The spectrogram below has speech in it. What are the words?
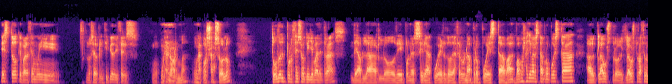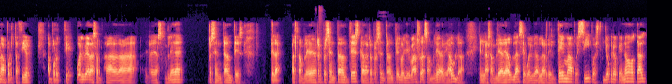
Esto que parece muy, no sé, al principio dices, una norma, una cosa solo, todo el proceso que lleva detrás de hablarlo, de ponerse de acuerdo, de hacer una propuesta, vamos a llevar esta propuesta al claustro, el claustro hace una aportación, vuelve a la, asamblea de representantes, de la asamblea de representantes, cada representante lo lleva a su asamblea de aula. En la asamblea de aula se vuelve a hablar del tema, pues sí, pues yo creo que no, tal.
